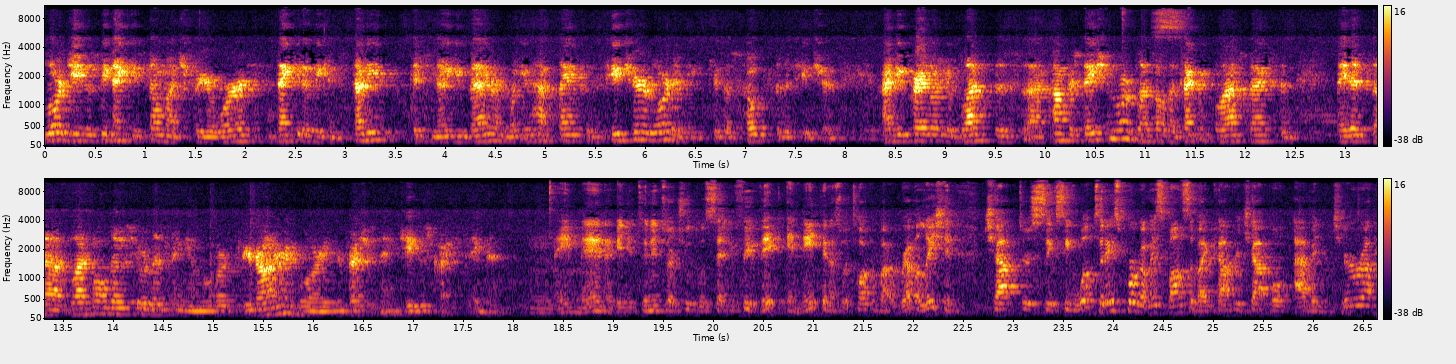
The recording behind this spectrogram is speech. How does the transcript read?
Lord Jesus, we thank you so much for your word. And thank you that we can study it, get to know you better and what you have planned for the future, Lord, and you give us hope for the future. I do pray, Lord, you bless this uh, conversation, Lord, bless all the technical aspects, and may this uh, bless all those who are listening, and Lord, for your honor and glory in your precious name, Jesus Christ. Amen. Mm, Amen. Again, you tune into our Truth Will Set You Free. Vic and Nathan as we're talking about Revelation chapter 16. Well, today's program is sponsored by Calvary Chapel Aventura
